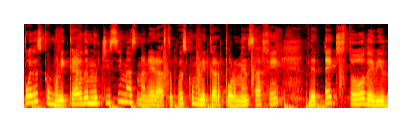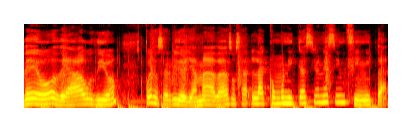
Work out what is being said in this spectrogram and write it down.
puedes comunicar de muchísimas maneras. Te puedes comunicar por mensaje de texto, de video, de audio, puedes hacer videollamadas, o sea, la comunicación es infinita.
